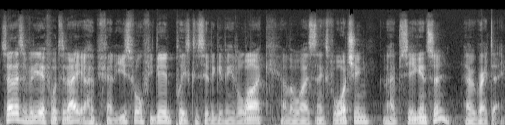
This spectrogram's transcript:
So that's a video for today. I hope you found it useful. If you did, please consider giving it a like. Otherwise, thanks for watching, and I hope to see you again soon. Have a great day.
